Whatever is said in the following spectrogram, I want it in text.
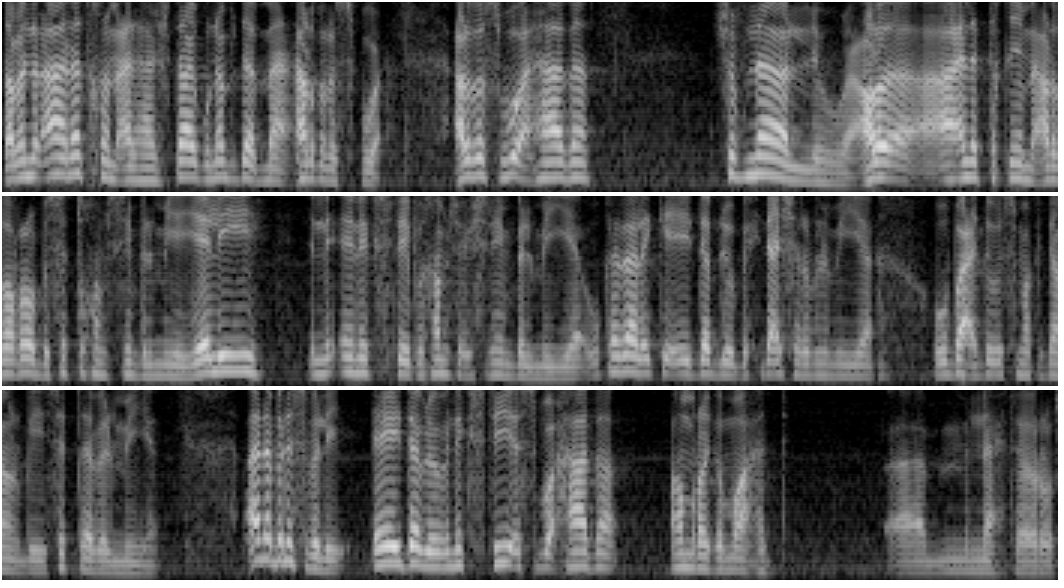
طبعا الآن ندخل مع الهاشتاج ونبدأ مع عرض الأسبوع. عرض الأسبوع هذا شفنا اللي هو عرض أعلى تقييم عرض ال Raw ب 56% يليه NXT ب 25% وكذلك AEW ب 11% وبعده SmackDown ب 6% أنا بالنسبة لي AEW NXT الأسبوع هذا هم رقم واحد آه، من ناحية العروض.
